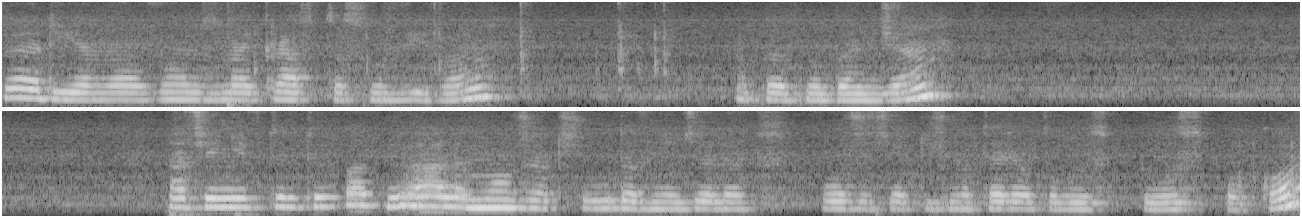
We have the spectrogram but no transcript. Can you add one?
serię nową z Minecrafta Survival. Na pewno będzie. Raczej nie w tym tygodniu, ale może jak się uda w niedzielę włożyć jakiś materiał, to by było spoko.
